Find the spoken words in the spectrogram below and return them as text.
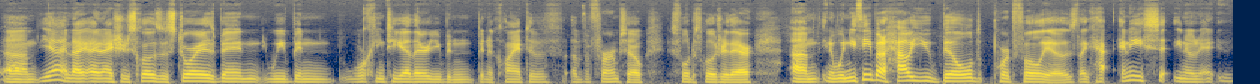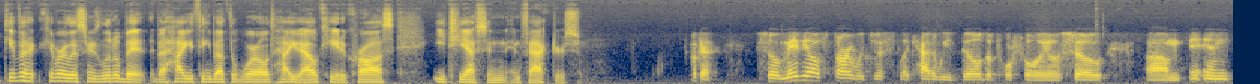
Um, yeah, and I, and I, should disclose the story has been we've been working together. You've been been a client of, of the firm, so full disclosure there. Um, you know, when you think about how you build portfolios, like any you know, give a, give our listeners a little bit about how you think about the world, how you allocate across ETFs and, and factors. Okay, so maybe I'll start with just like how do we build a portfolio. So. Um, in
